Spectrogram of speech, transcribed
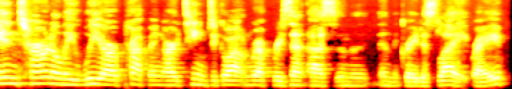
internally, we are prepping our team to go out and represent us in the in the greatest light, right?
